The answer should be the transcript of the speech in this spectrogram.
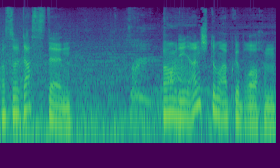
Was soll das denn? Warum den Ansturm abgebrochen?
